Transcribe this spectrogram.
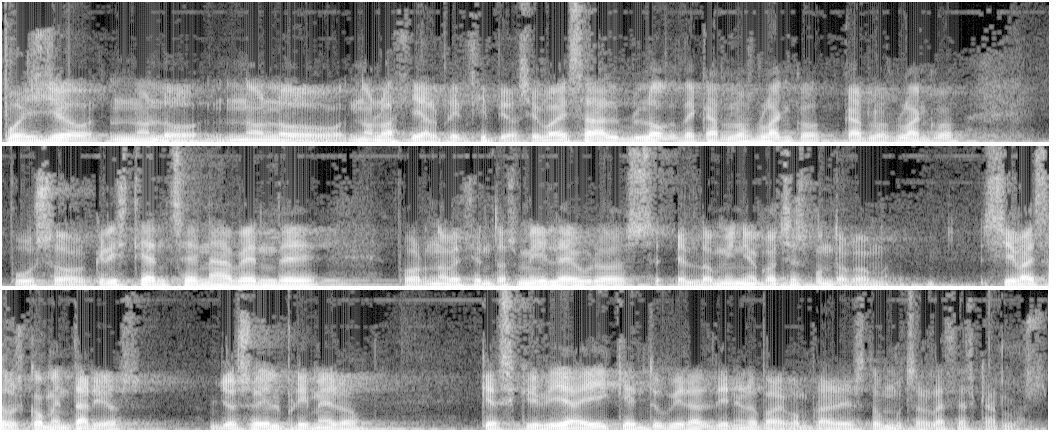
Pues yo no lo, no, lo, no lo hacía al principio. Si vais al blog de Carlos Blanco, Carlos Blanco puso Cristian Chena vende por 900.000 euros el dominio coches.com. Si vais a los comentarios, yo soy el primero que escribía ahí quién tuviera el dinero para comprar esto. Muchas gracias, Carlos.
